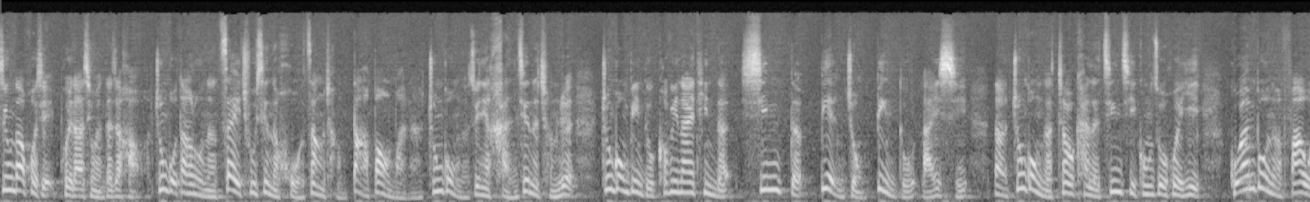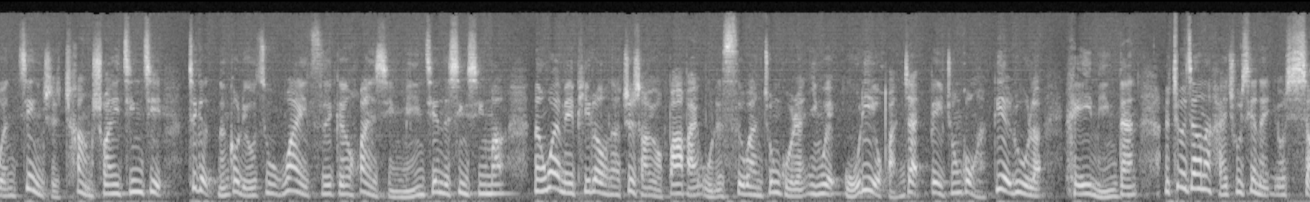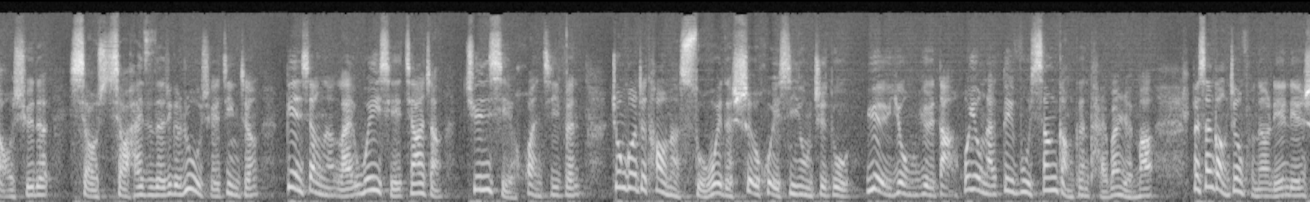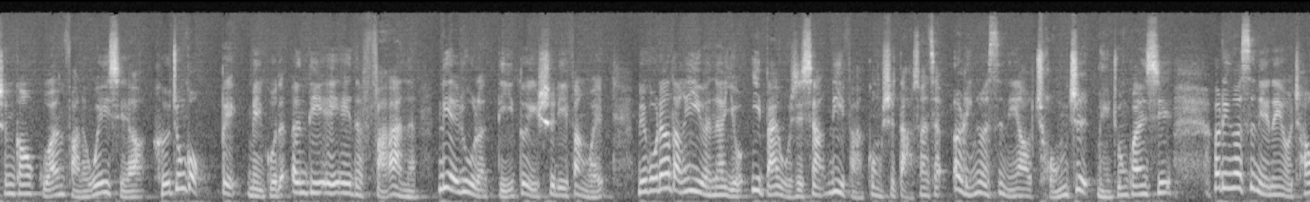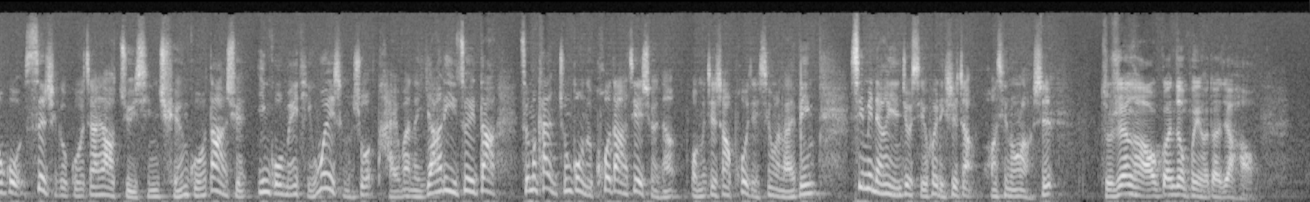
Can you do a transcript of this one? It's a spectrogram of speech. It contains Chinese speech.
新闻大破解，破解大新闻。大家好，中国大陆呢再出现了火葬场大爆满呢。中共呢最近罕见的承认，中共病毒 COVID-19 的新的变种病毒来袭。那中共呢召开了经济工作会议，国安部呢发文禁止唱衰经济，这个能够留住外资跟唤醒民间的信心吗？那外媒披露呢，至少有八百五十四万中国人因为无力还债，被中共啊列入了黑名单。而浙江呢还出现了有小学的小小孩子的这个入学竞争，变相呢来威胁家长捐血换积分，中国这套呢所谓的社会信用制度越用越大，会用来对付香港跟台湾人吗？那香港政府呢连连升高国安法的威胁啊，和中共被美国的 NDAA 的法案呢列入了敌对势力范围。美国两党议员呢有一百五十项立法共识，打算在二零二四年要重置美中关系。二零二四年呢有超过四十个国家要举行全国大选。英国媒体为什么说台湾的压力最大？怎么看中共的扩大介选呢？我们介绍破解新闻来宾，新民两岸研究协会理事长黄庆隆老师。主持人好，观众朋友大家好。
